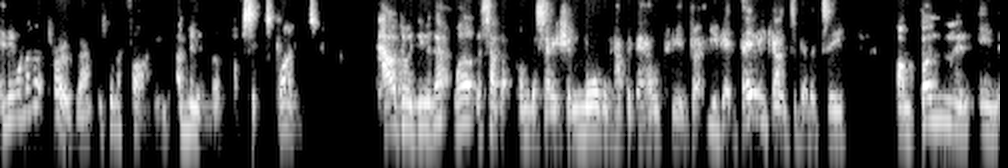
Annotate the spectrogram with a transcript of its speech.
anyone on that program is going to find a minimum of six clients. How do I do that? Well, let's have that conversation. More than happy to help you. But you get daily accountability. I'm bundling in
